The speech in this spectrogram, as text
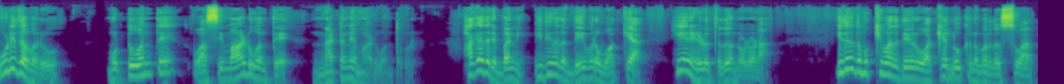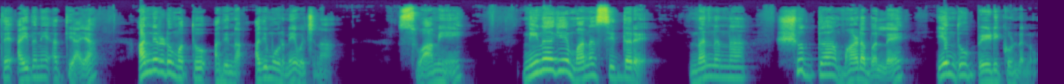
ಉಳಿದವರು ಮುಟ್ಟುವಂತೆ, ವಾಸಿ ಮಾಡುವಂತೆ, ನಟನೆ ಮಾಡುವಂಥವರು. ಹಾಗಾದರೆ ಬನ್ನಿ, ಈ ದಿನದ ದೇವರ ವಾಕ್ಯ ಏನು ಹೇಳುತ್ತದೋ ನೋಡೋಣ. ಈ ದಿನದ ಮುಖ್ಯವಾದ ದೇವರ ವಾಕ್ಯ ಲೋಕನು ಬರೆದ ಸುವಾರ್ತೆ ಐದನೇ ಅಧ್ಯಾಯ ಹನ್ನೆರಡು ಮತ್ತು ಹದಿನ, ಹದಿಮೂರನೇ ವಚನ. ಸ್ವಾಮಿ, ನಿನಗೆ ಮನಸ್ಸಿದ್ದರೆ ನನ್ನನ್ನು ಶುದ್ಧ ಮಾಡಬಲ್ಲೆ ಎಂದು ಬೇಡಿಕೊಂಡನು.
